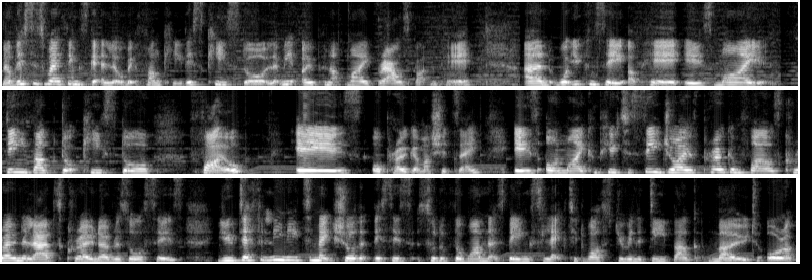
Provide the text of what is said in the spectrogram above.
Now, this is where things get a little bit funky. This key store, let me open up my browse button here. And what you can see up here is my debug.keystore file is, or program I should say, is on my computer C drive, program files, Corona Labs, Corona resources. You definitely need to make sure that this is sort of the one that's being selected whilst you're in a debug mode or a,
